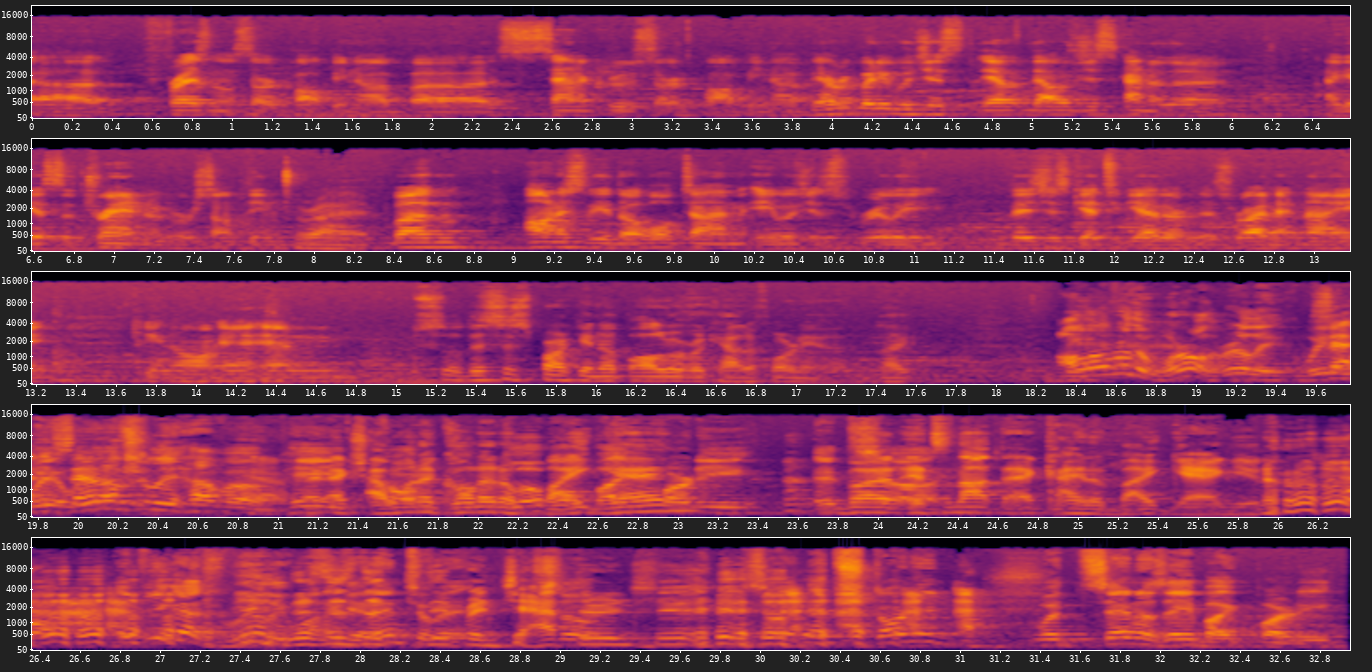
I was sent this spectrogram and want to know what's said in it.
uh, Fresno started popping up, uh, Santa Cruz started popping up. Everybody was just that, that was just kind of the I guess the trend or something. Right. But honestly, the whole time it was just really they just get together, let's ride at night, you know, and, and So this is sparking up all over California. Like, All over the world, really. We, Sa- we, we San actually have a Yeah. page. I- I wanna called call it a Global bike gang, Party. It's, but uh, it's not that kind of bike gang, you know. If you guys really want to is get the into different it, chapter so- and shit. So it started with San Jose Bike Party,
